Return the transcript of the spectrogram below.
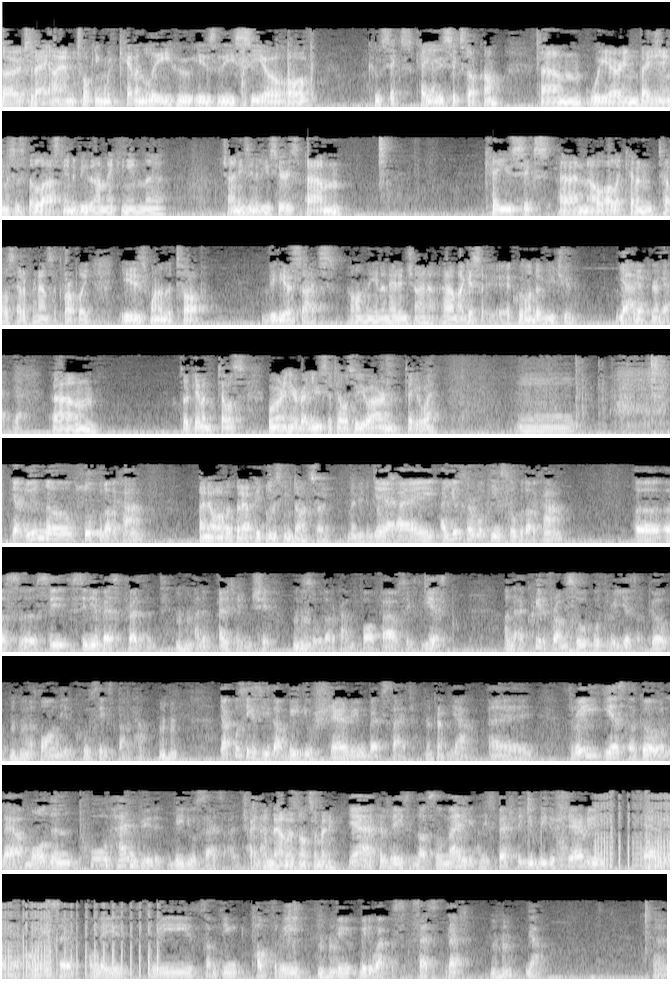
So today I am talking with Kevin Lee, who is the CEO of Ku6, ku6.com. Um, we are in Beijing. This is the last interview that I'm making in the Chinese interview series. Um, KU6, and I'll, I'll let Kevin tell us how to pronounce it properly, is one of the top video sites on the internet in China. Um, I guess equivalent of YouTube. Would yeah, that be accurate? Yeah, yeah. Um, so, Kevin, tell us. We want to hear about you, so tell us who you are and take it away. Mm, yeah, do you know? I know of it, but our people listening don't, so maybe you can tell Yeah, us. I, I used to work in Sohu.com uh, as a senior vice president Mhm. and editor in chief Mhm. Sohu.com for five six years. And I quit from Sohu three years ago Mhm. and founded Ku6.com. Ku6 is a video sharing website. Okay. Yeah. Uh, three years ago, there are more than 200 video sites in China. And now there's not so many. yeah, currently it's not so many, and especially in video sharing area, only only three something top 3 Mhm. video, video websites left. hmm Yeah. Uh,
